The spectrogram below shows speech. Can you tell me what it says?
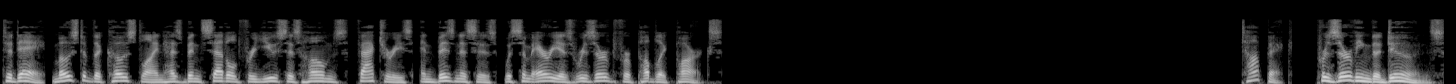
Today, most of the coastline has been settled for use as homes, factories, and businesses, with some areas reserved for public parks. Preserving the dunes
